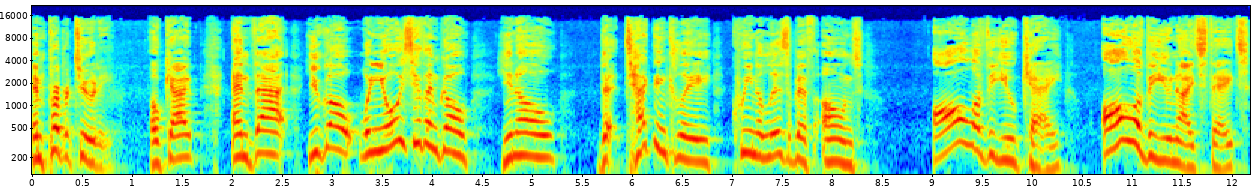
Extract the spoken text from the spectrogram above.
in perpetuity. Okay, and that you go when you always hear them go, you know, that technically Queen Elizabeth owns all of the UK, all of the United States,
